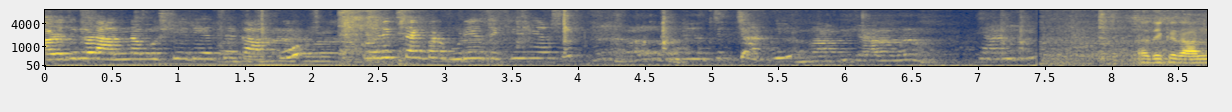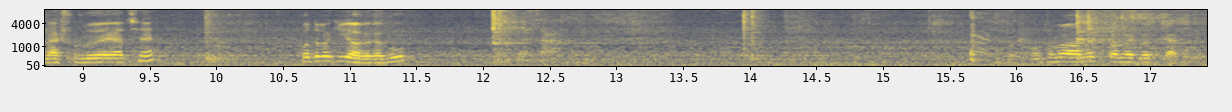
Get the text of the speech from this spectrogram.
আর ওদিকে রান্না বসিয়ে দিয়েছে কাকু। ওই দিকটা একবার ঘুরিয়ে দেখিয়ে নিয়ে আসো। এদিকে রান্না শুরু হয়ে গেছে। প্রথমে কি হবে কাকু? প্রথমে হবে টমেটোর চাটনি।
